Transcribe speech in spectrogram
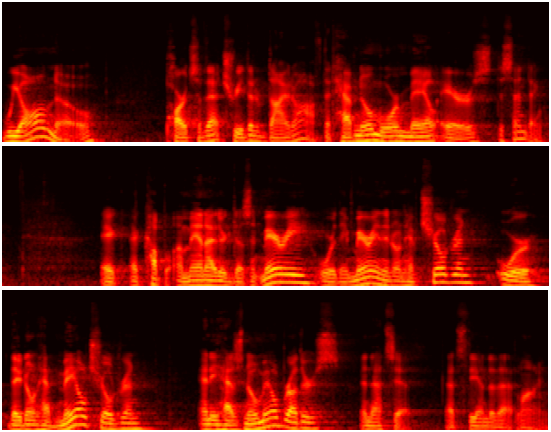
We all know parts of that tree that have died off, that have no more male heirs descending a, a, couple, a man either doesn't marry, or they marry and they don't have children, or they don't have male children, and he has no male brothers, and that's it. That's the end of that line.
